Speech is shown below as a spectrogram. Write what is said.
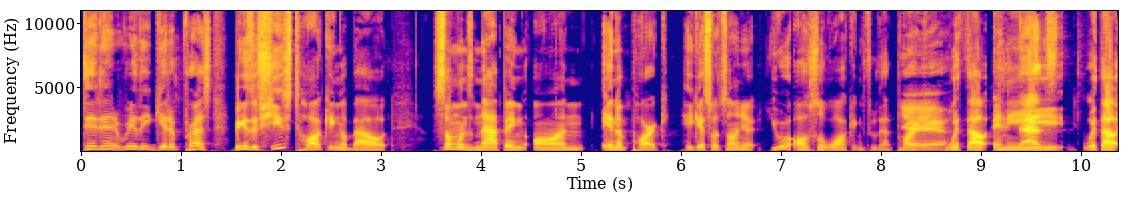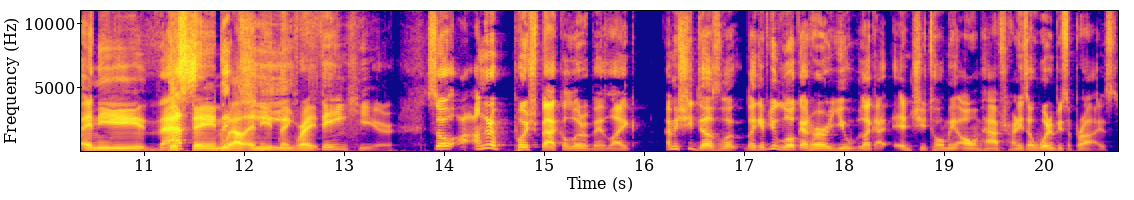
didn't really get oppressed because if she's talking about someone's napping on in a park, hey, guess what, Sonya? You are also walking through that park Yeah, yeah. without any That's- without any disdain, without anything, right? Thing here. So I'm gonna push back a little bit. Like, I mean, she does look like if you look at her, you like, and she told me, "Oh, I'm half Chinese." I wouldn't be surprised.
